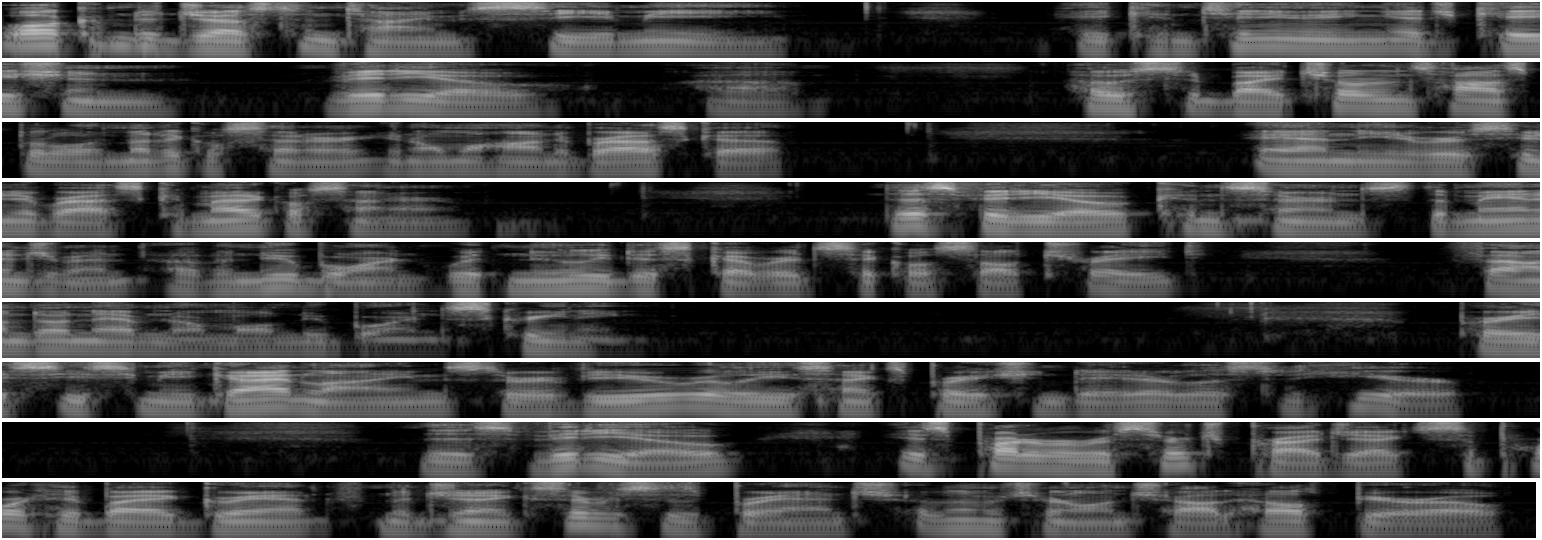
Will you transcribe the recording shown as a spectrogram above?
Welcome to Just in Time CME, a continuing education video uh, hosted by Children's Hospital and Medical Center in Omaha, Nebraska, and the University of Nebraska Medical Center. This video concerns the management of a newborn with newly discovered sickle cell trait found on abnormal newborn screening. Per ACCME guidelines, the review, release, and expiration date are listed here. This video is part of a research project supported by a grant from the Genetic Services Branch of the Maternal and Child Health Bureau.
